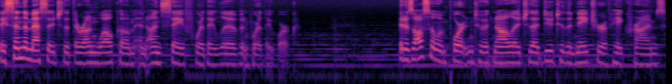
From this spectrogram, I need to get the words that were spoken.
They send the message that they're unwelcome and unsafe where they live and where they work. It is also important to acknowledge that due to the nature of hate crimes,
